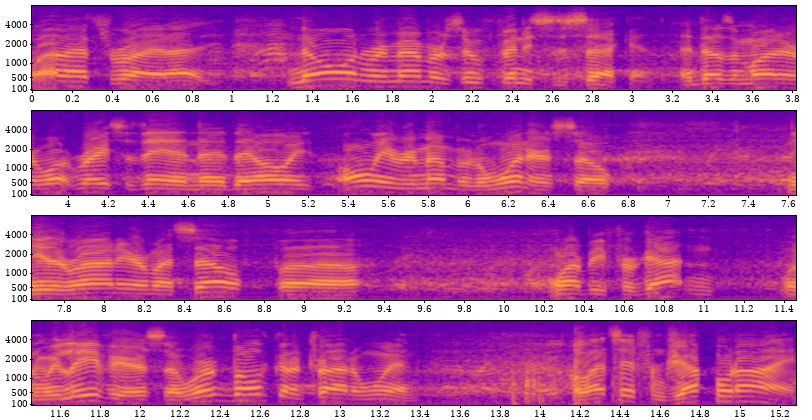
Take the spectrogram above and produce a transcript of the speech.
Well, that's right. I, no one remembers who finishes second. It doesn't matter what race is in. They, they always only remember the winner. So neither Ronnie or myself uh, want to be forgotten when we leave here. So we're both going to try to win. Well, that's it from Geoff Bodine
